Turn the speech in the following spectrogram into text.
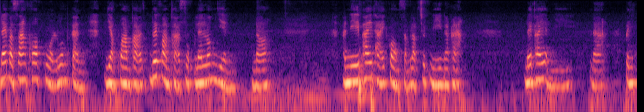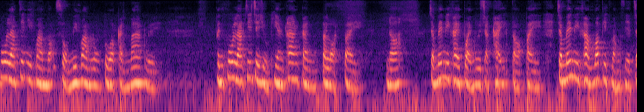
ได้มาสร้างครอบครัวร่วมกัน อย่างความผาด้วยความผาสุกและร่มเย็นเนาะอันนี้ไพ่ท้ายกล่องสำหรับชุดนี้นะคะ ได้ไพ่อันนี้นะเป็นคู่รักที่มีความเหมาะสมมีความลงตัวกันมากเลย เป็นคู่รักที่จะอยู่เคียงข้างกันตลอดไปเนาะ จะไม่มีใครปล่อยมือจากใครอีกต่อไป จะไม่มีคำว่าผิดหวังเสียใจ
